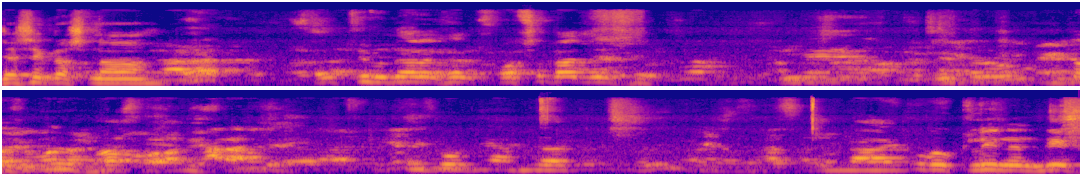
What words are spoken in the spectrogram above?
જય શ્રી કૃષ્ણ. સૌથી વધારે સ્વચ્છતા જે છે ક્લીન એન્ડ નીટ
